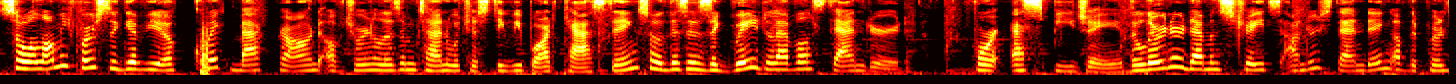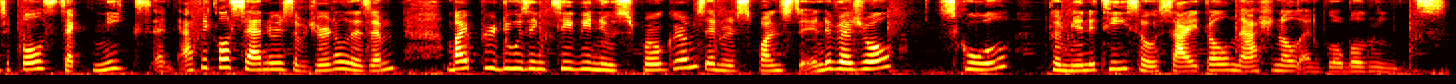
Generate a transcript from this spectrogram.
So, allow me first to give you a quick background of Journalism 10, which is TV Broadcasting. So, this is a grade level standard for SPJ. The learner demonstrates understanding of the principles, techniques, and ethical standards of journalism by producing TV news programs in response to individual, school, community, societal, national, and global needs.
